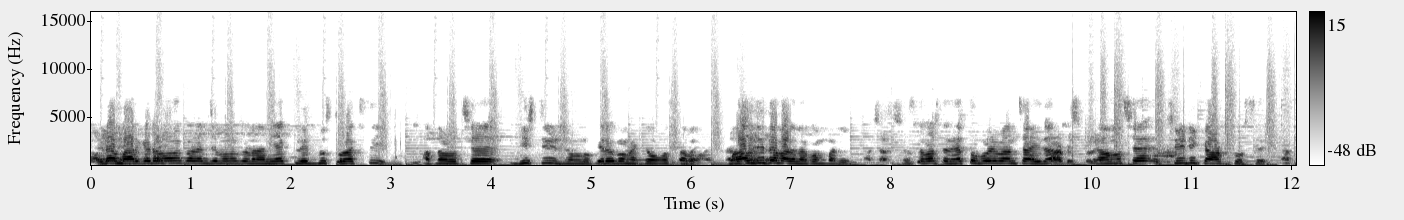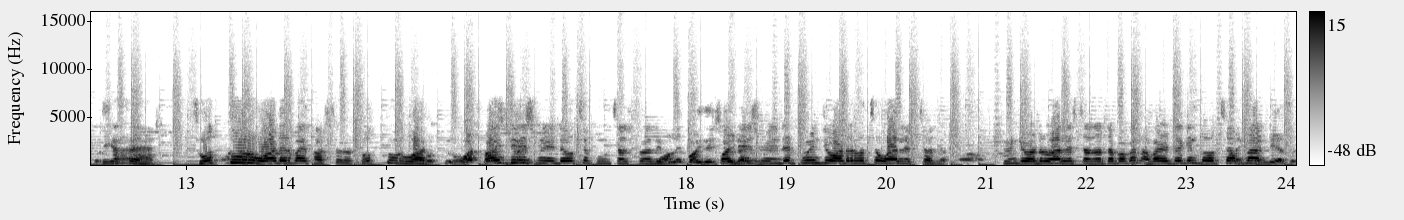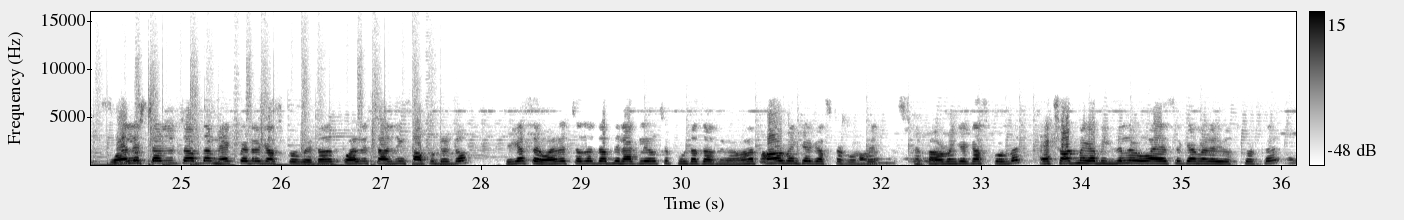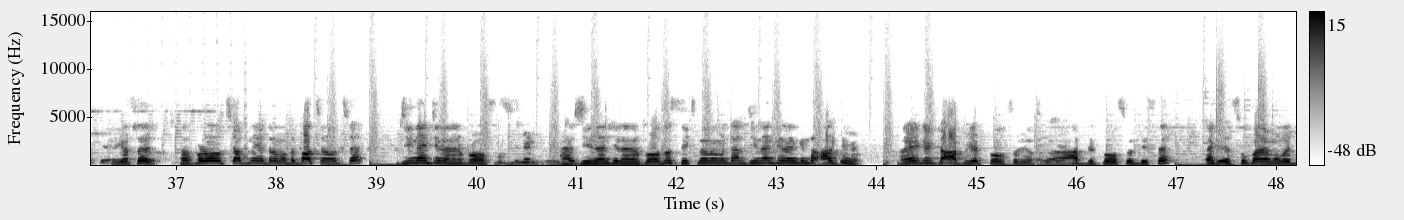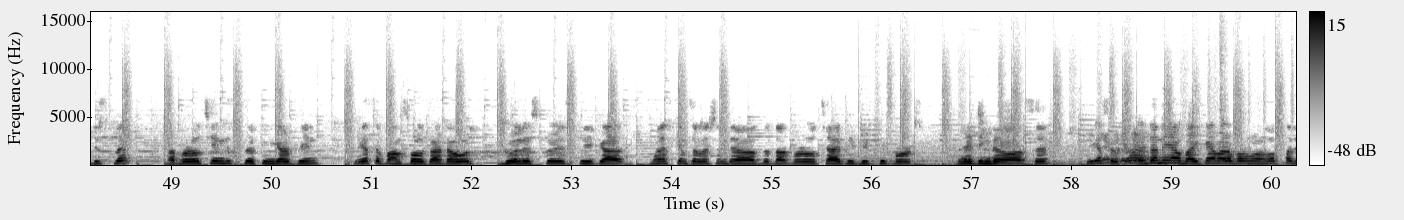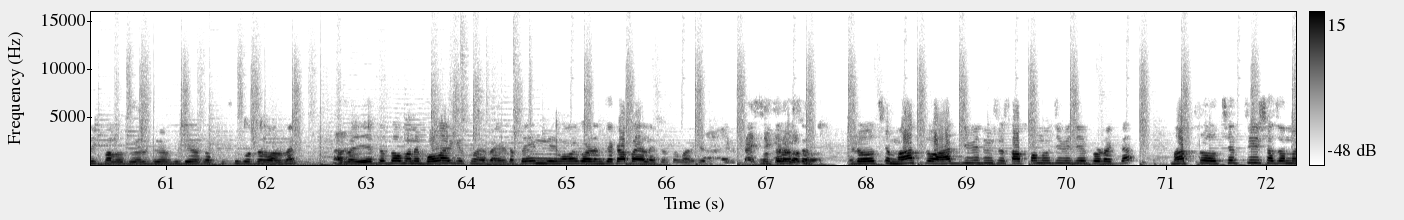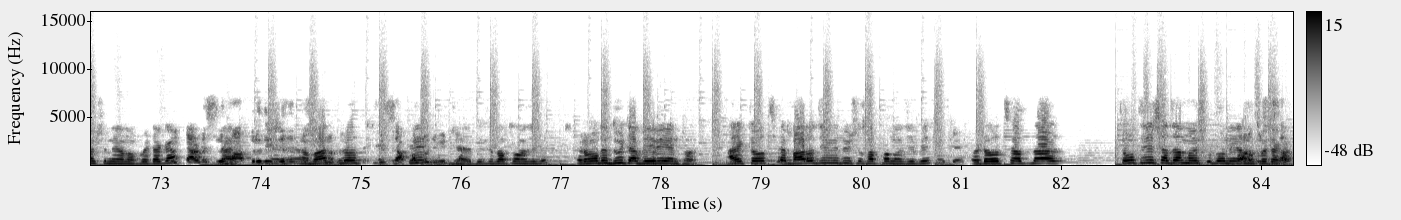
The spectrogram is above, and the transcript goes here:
এটা মার্কেটে মনে করেন যে মনে করেন আমি এক প্লেট বুঝতে রাখছি আপনার হচ্ছে বিশ ত্রিশ জন লোক এরকম একটা অবস্থা ভাই মাল দিতে পারে না কোম্পানি আচ্ছা আচ্ছা। বুঝতে পারছেন? এত পরিমাণ চাহিদা। কারণ হচ্ছে থ্রি ডি কার্ড করছে। ঠিক আছে? হ্যাঁ। সত্তর ওয়ার্ডের বাই ফার্স্ট সত্তর ওয়ার্ড। পঁয়ত্রিশ মিনিটে হচ্ছে ফুল চার্জ করে দিব। অনলি 35 পঁয়ত্রিশ মিনিটে টোয়েন্টি ওয়ার্ডের হচ্ছে ওয়্যারলেস চার্জার টোয়েন্টি ওয়ার্ডের ওয়্যারলেস চার্জারটা পাবেন। আবার এটা কিন্তু হচ্ছে আপনার ওয়্যারলেস চার্জারটা আপনার ম্যাক প্যাডের কাজ করবে। এটা ওয়্যারলেস চার্জিং সাপোর্টেডও ঠিক আছে? ওয়্যারলেস চার্জারটা আপনি রাখলে হচ্ছে ফোনটা চার্জ নেবে মানে পাওয়ার ব্যাংকের কাজটা করবে। পাওয়ার ব্যাংকের কাজ। করবে। একশো আট মেগাপিক্সেলের ওআইএস এর ক্যামেরা ইউজ করতে ঠিক আছে? তারপরে হচ্ছে আপনি এটার মধ্যে পাচ্ছেন হচ্ছে জি নাইনটি নাইনের প্রসেসর হ্যাঁ জি নাইনটি নাইনের processor six nanometer G ninety nine কিন্তু আলটিমেট মানে এটা একটু আপডেট প্রসেসর আপডেট প্রসেসর দিচ্ছে সুপার অ্যামোলেড ডিসপ্লে তারপরে হচ্ছে ইন ডিসপ্লে ফিঙ্গারপ্রিন্ট ঠিক আছে পাঁচশোল cut out dual storage speaker noise cancellation দেওয়া আছে তারপরে হচ্ছে আইপি ফিফটি ফোর রেটিং দেওয়া আছে। ঠিক আছে তো এটা নিয়ে ভাই ক্যামেরা পারফরমেন্স অত্যাধিক ভালো ডুয়েল ভিডিও ভিডিও সব কিছু করতে পারবেন। আর ভাই এটা তো মানে বলার কিছু নয় ভাই এটা তো এমনি মনে করেন যে কাপায় লাগতেছে মার্কেট বুঝতে পারছেন? এটা হচ্ছে মাত্র আট জিবি দুইশো ছাপ্পান্ন জিবি যে প্রোডাক্টটা মাত্র হচ্ছে ত্রিশ হাজার নয়শো নিরানব্বই টাকা। হ্যাঁ, মাত্র দিয়েছে হ্যাঁ দুইশো ছাপ্পান্ন জিবি। এটার মধ্যে দুইটা ভেরিয়েন্ট হয়। আরেকটা হচ্ছে বারো জিবি দুইশো ছাপ্পান্ন জিবি। ওইটা হচ্ছে আপনার চৌত্রিশ হাজার নয়শো নিরানব্বই টাকা।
